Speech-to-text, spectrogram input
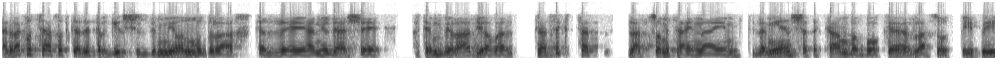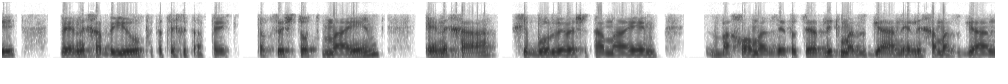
אני רק רוצה לעשות כזה תרגיל של דמיון מודרך, כזה, אני יודע ש... אתם ברדיו, אבל תנסה קצת לעצום את העיניים, תדמיין שאתה קם בבוקר לעשות פיפי ואין לך ביוב, אתה צריך להתאפק. אתה רוצה לשתות מים, אין לך חיבור לרשת המים בחום הזה. אתה רוצה להדליק מזגן, אין לך מזגן,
